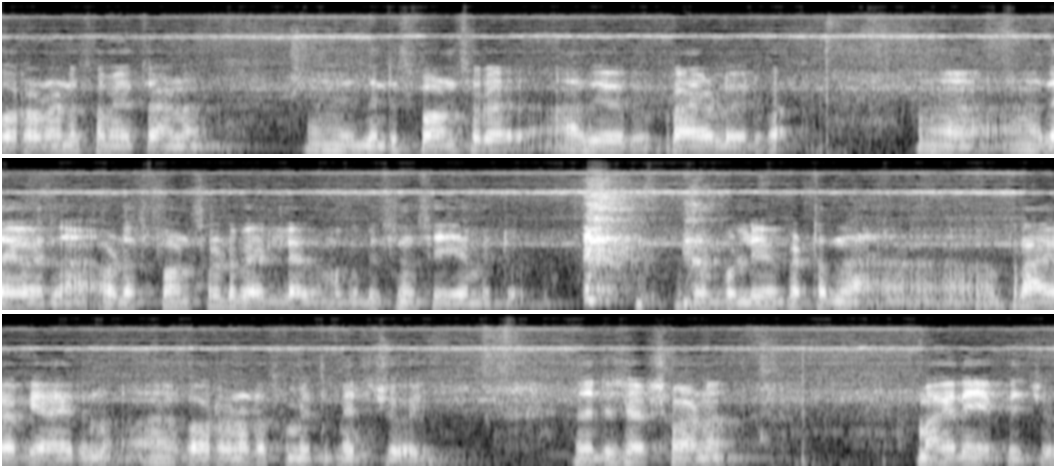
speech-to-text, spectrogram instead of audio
കൊറോണയുടെ സമയത്താണ് ഇതിന്റെ സ്പോൺസർ ആദ്യം ഒരു പ്രായമുള്ള ഒരു അദ്ദേഹമായിരുന്നു അവിടെ സ്പോൺസറുടെ പേരിലേ നമുക്ക് ബിസിനസ് ചെയ്യാൻ പറ്റുള്ളൂ. അപ്പം പുള്ളി പെട്ടെന്ന് പ്രായമൊക്കെ ആയിരുന്നു. കൊറോണയുടെ സമയത്ത് മരിച്ചുപോയി. അതിന് ശേഷമാണ് മകനെ ഏൽപ്പിച്ചു.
